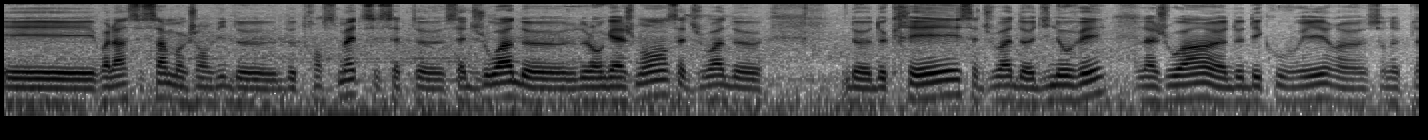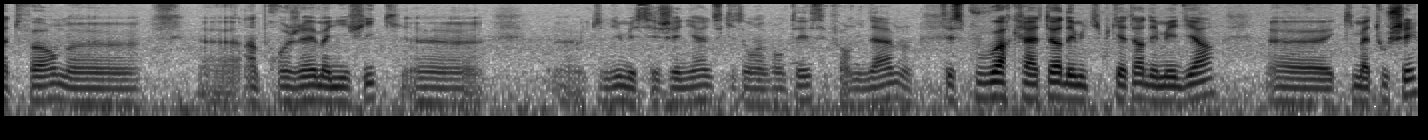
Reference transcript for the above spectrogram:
Et voilà, c'est ça moi que j'ai envie de, transmettre, c'est cette, cette, joie de, l'engagement, cette joie de, de, créer, cette joie d'innover, la joie euh, de découvrir euh, sur notre plateforme euh, un projet magnifique. Tu te dis mais c'est génial ce qu'ils ont inventé, c'est formidable. C'est ce pouvoir créateur des multiplicateurs des médias qui m'a touché.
